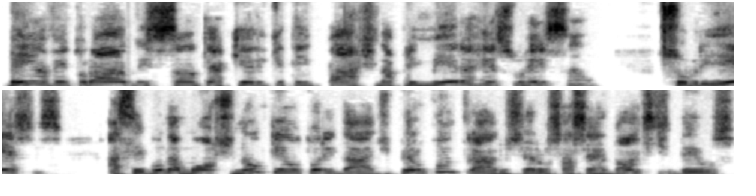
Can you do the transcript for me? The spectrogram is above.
Bem-aventurado e santo é aquele que tem parte na primeira ressurreição. Sobre esses, a segunda morte não tem autoridade, pelo contrário, serão sacerdotes de Deus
